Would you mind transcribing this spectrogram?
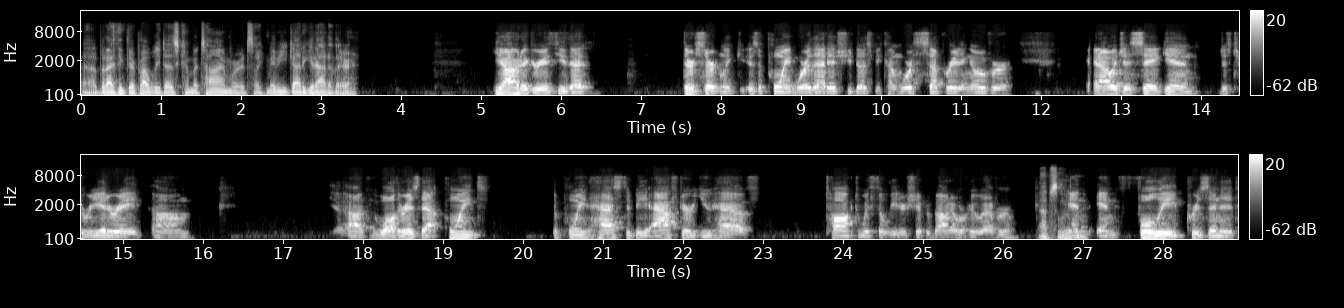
Uh, but I think there probably does come a time where it's like maybe you got to get out of there. Yeah, I would agree with you that there certainly is a point where that issue does become worth separating over. And I would just say again, just to reiterate, um, uh, while there is that point, the point has to be after you have talked with the leadership about it or whoever. Absolutely. And and fully presented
